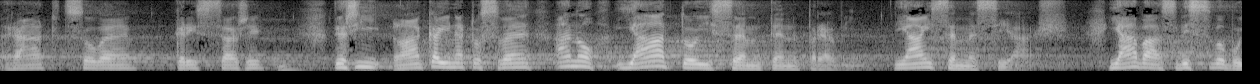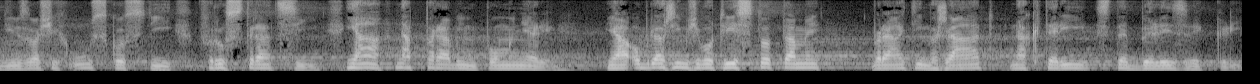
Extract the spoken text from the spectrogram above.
rádcové, krysaři, kteří lákají na to své, ano, já to jsem ten pravý, já jsem mesiáš. Já vás vysvobodím z vašich úzkostí, frustrací. Já napravím poměry. Já obdařím život jistotami, vrátím řád, na který jste byli zvyklí.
